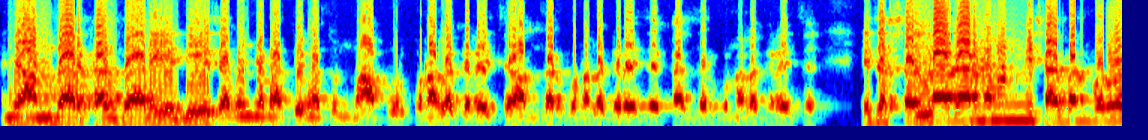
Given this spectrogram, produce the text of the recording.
म्हणजे आमदार खासदार हे दिघे साहेबांच्या माध्यमातून महापौर कोणाला करायचं आमदार कोणाला करायचं खासदार कोणाला करायचं याचा सल्लागार म्हणून मी साहेबांबरोबर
